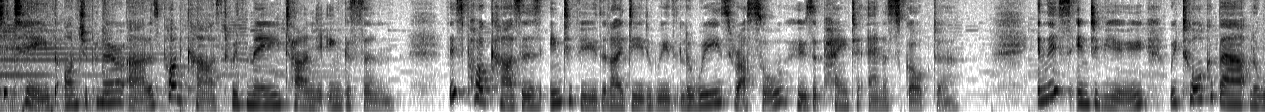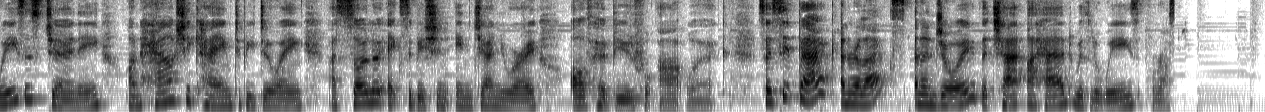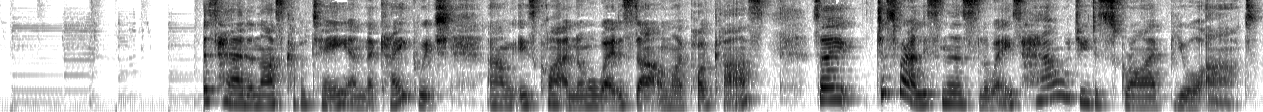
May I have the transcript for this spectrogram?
to Tea, the Entrepreneur Artist podcast with me, Tanya Ingerson. This podcast is an interview that I did with Louise Russell, who's a painter and a sculptor. In this interview, we talk about Louise's journey on how she came to be doing a solo exhibition in January of her beautiful artwork. So sit back and relax and enjoy the chat I had with Louise Russell. Just had a nice cup of tea and a cake, which um, is quite a normal way to start on my podcast. So, just for our listeners, Louise, how would you describe your art?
